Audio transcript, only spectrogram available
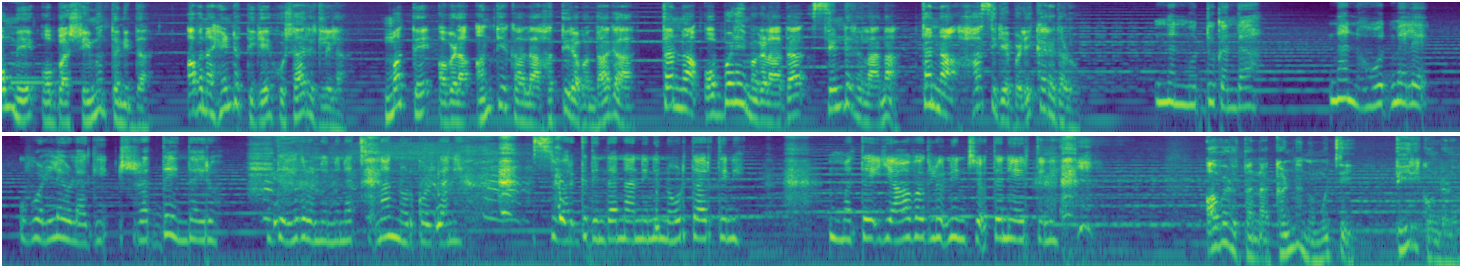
ಒಮ್ಮೆ ಒಬ್ಬ ಶ್ರೀಮಂತನಿದ್ದ ಅವನ ಹೆಂಡತಿಗೆ ಹುಷಾರಿರ್ಲಿಲ್ಲ. ಮತ್ತೆ ಅವಳ ಅಂತ್ಯಕಾಲ ಹತ್ತಿರ ಬಂದಾಗ ತನ್ನ ಒಬ್ಬಳೇ ಮಗಳಾದ ಸಿಂಡರಲಾನ ತನ್ನ ಹಾಸಿಗೆ ಬಳಿ ಕರೆದಳು. ನನ್ ಮುದ್ದು ಕಂದ ನಾನ್ ಹೋದ್ಮೇಲೆ ಒಳ್ಳೆಯವಳಾಗಿ ಶ್ರದ್ಧೆಯಿಂದ ಇರು. ದೇವರು ನಿನ್ನನ್ನ ಚೆನ್ನಾಗಿ ನೋಡ್ಕೊಳ್ತಾನೆ. ಸ್ವರ್ಗದಿಂದ ನಾನು ನಿನ್ನ ನೋಡ್ತಾ ಇರ್ತೀನಿ. ಮತ್ತೆ ಯಾವಾಗ್ಲೂ ನಿನ್ ಜೊತೆನೇ ಇರ್ತೀನಿ. ಅವಳು ತನ್ನ ಕಣ್ಣನ್ನು ಮುಚ್ಚಿ ತೀರಿಕೊಂಡಳು.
